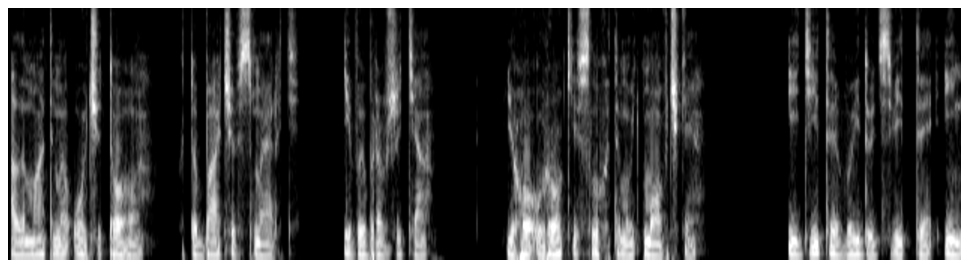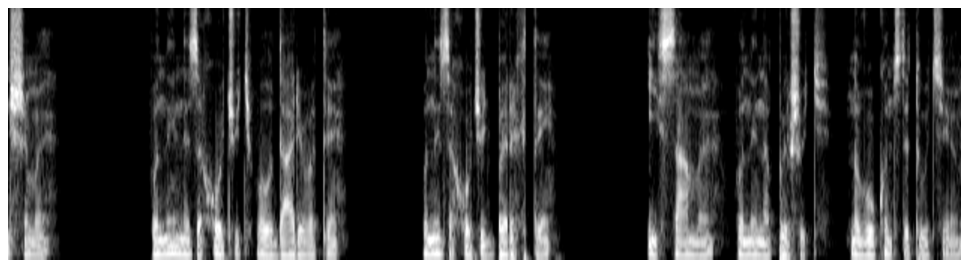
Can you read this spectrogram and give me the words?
але матиме очі того, хто бачив смерть і вибрав життя. Його уроки слухатимуть мовчки, і діти вийдуть звідти іншими. Вони не захочуть володарювати, вони захочуть берегти. І саме вони напишуть нову конституцію,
